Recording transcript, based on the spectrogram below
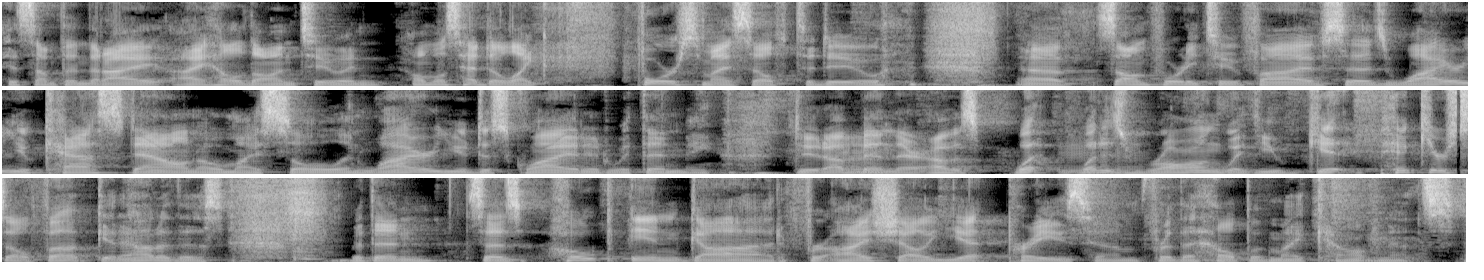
it's something that I I held on to and almost had to like force myself to do. Uh, Psalm 42 5 says, Why are you cast down, O my soul, and why are you disquieted within me? Dude, I've been there. I was, what what is wrong with you? Get pick yourself up, get out of this. But then it says, Hope in God, for I shall yet praise him for the help of my countenance.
